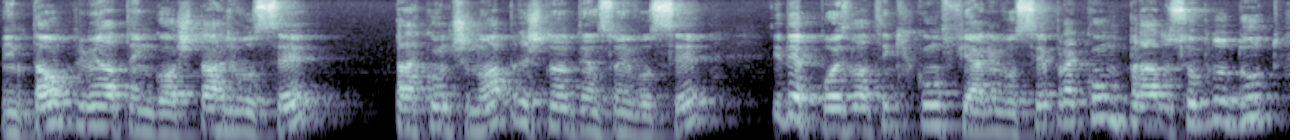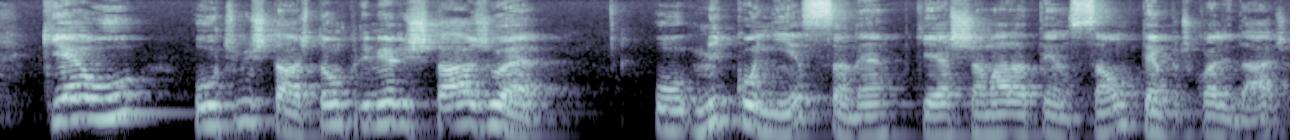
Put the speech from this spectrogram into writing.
Então, primeiro ela tem que gostar de você para continuar prestando atenção em você e depois ela tem que confiar em você para comprar o seu produto, que é o último estágio. Então, o primeiro estágio é o me conheça, né, que é chamar a atenção, tempo de qualidade.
